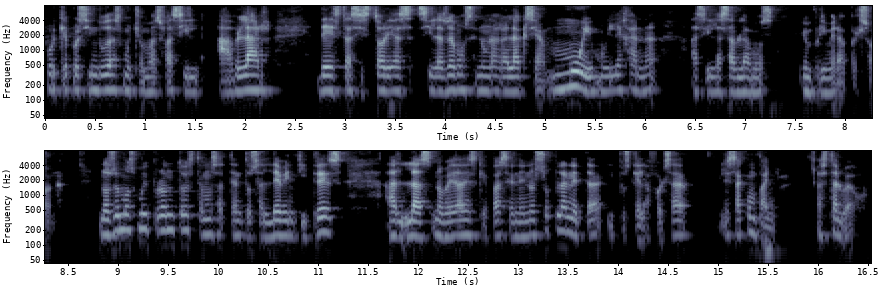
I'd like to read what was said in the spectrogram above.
porque pues sin duda es mucho más fácil hablar de estas historias si las vemos en una galaxia muy, muy lejana, así las hablamos en primera persona. Nos vemos muy pronto, estemos atentos al D23, a las novedades que pasen en nuestro planeta y pues que la fuerza les acompañe. Hasta luego.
